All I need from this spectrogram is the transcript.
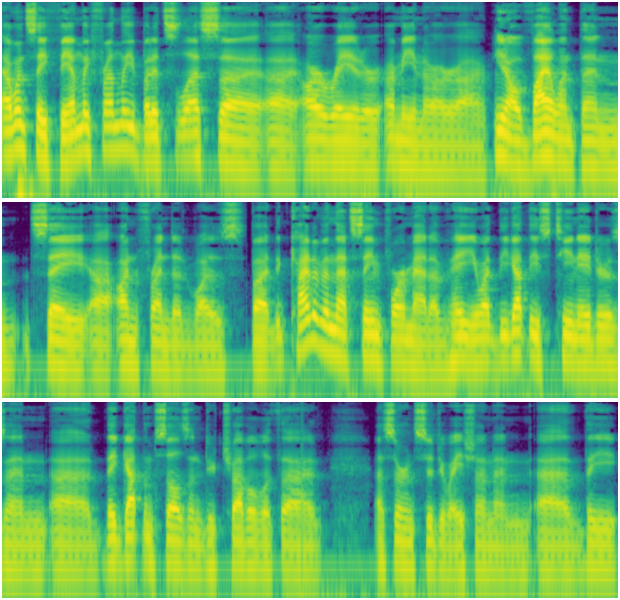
i wouldn't say family friendly but it's less uh, uh, r-rated or i mean or uh, you know violent than say uh, unfriended was. But kind of in that same format of hey you what you got these teenagers and uh, they got themselves into trouble with a certain situation and the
